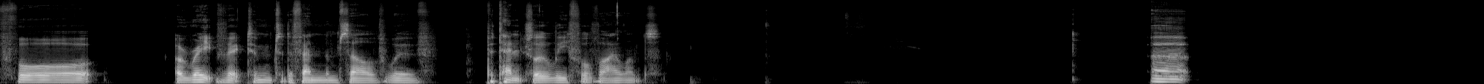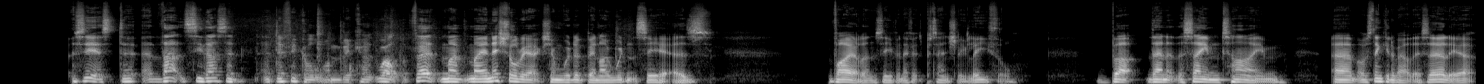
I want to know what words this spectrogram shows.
for a rape victim to defend themselves with potentially lethal violence? Uh, see, it's that. See, that's a, a difficult one because, well, my my initial reaction would have been I wouldn't see it as violence, even if it's potentially lethal. But then at the same time, um, I was thinking about this earlier.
